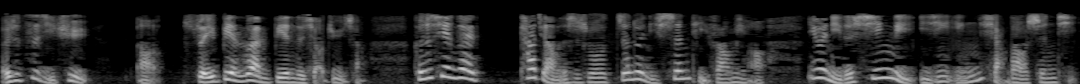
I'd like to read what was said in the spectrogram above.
而是自己去啊。”随便乱编的小剧场，可是现在他讲的是说，针对你身体方面啊，因为你的心理已经影响到身体，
